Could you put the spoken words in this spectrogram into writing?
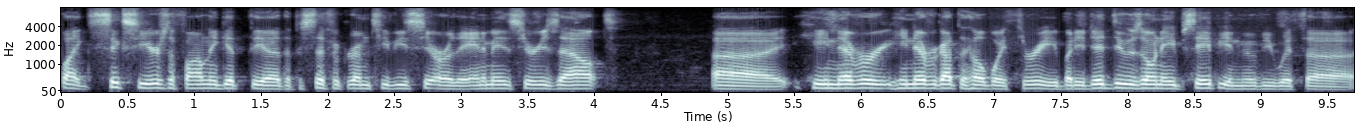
like six years to finally get the uh, the Pacific Rim TV series or the animated series out. Uh, he never he never got the Hellboy three, but he did do his own Abe Sapien movie with uh,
